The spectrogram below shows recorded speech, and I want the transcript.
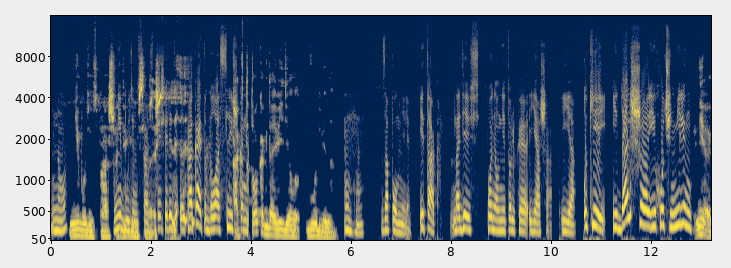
Ну, Не будем спрашивать. не будем спрашивать. перед- Какая-то была А слишком... кто когда видел Гудвина? Мгм. запомнили. Итак, надеюсь, понял не только Яша и я. Окей, и дальше их очень миленько... Не,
